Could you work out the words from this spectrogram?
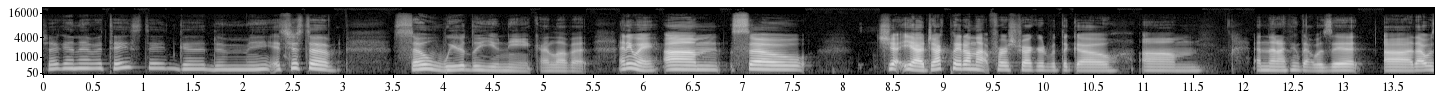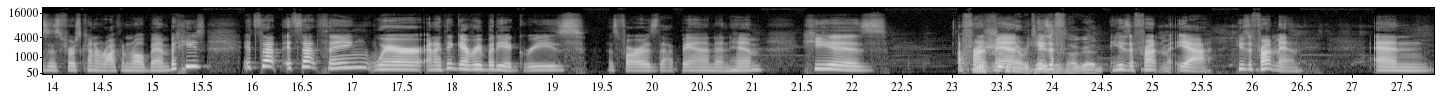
Sugar never tasted good to me. It's just a so weirdly unique. I love it. Anyway, um, so yeah, Jack played on that first record with the Go, um, and then I think that was it. Uh, that was his first kind of rock and roll band. But he's it's that it's that thing where, and I think everybody agrees as far as that band and him, he is a front man. He's a So Good. he's a front man. Yeah, he's a front man, and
